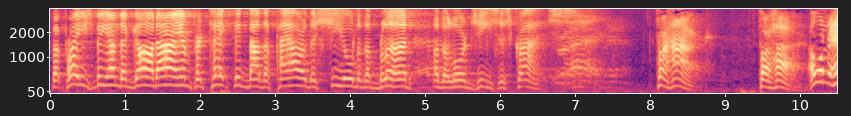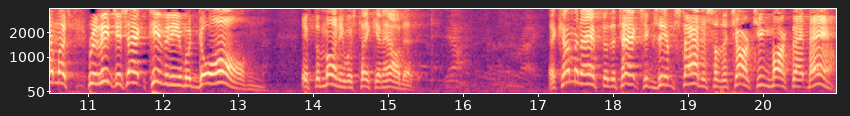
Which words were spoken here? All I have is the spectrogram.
But praise be unto God, I am protected by the power, of the shield of the blood of the Lord Jesus Christ. For hire. For hire. I wonder how much religious activity would go on if the money was taken out of it. They're coming after the tax exempt status of the church. You can mark that down.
